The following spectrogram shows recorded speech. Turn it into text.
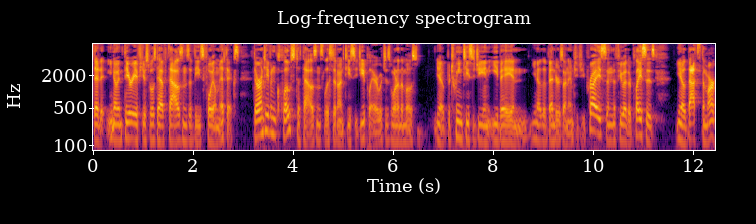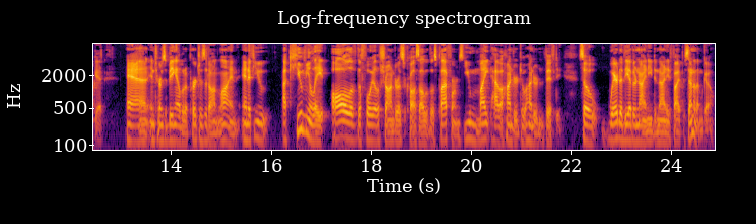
that, you know, in theory, if you're supposed to have thousands of these foil mythics, there aren't even close to thousands listed on TCG Player, which is one of the most, you know, between TCG and eBay and, you know, the vendors on MTG Price and a few other places, you know, that's the market. And in terms of being able to purchase it online. And if you accumulate all of the foil Chandras across all of those platforms, you might have 100 to 150. So where did the other 90 to 95% of them go?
